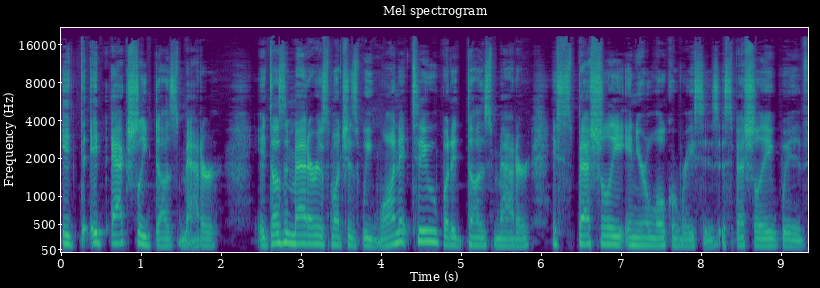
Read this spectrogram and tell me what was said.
it it actually does matter it doesn't matter as much as we want it to, but it does matter, especially in your local races, especially with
